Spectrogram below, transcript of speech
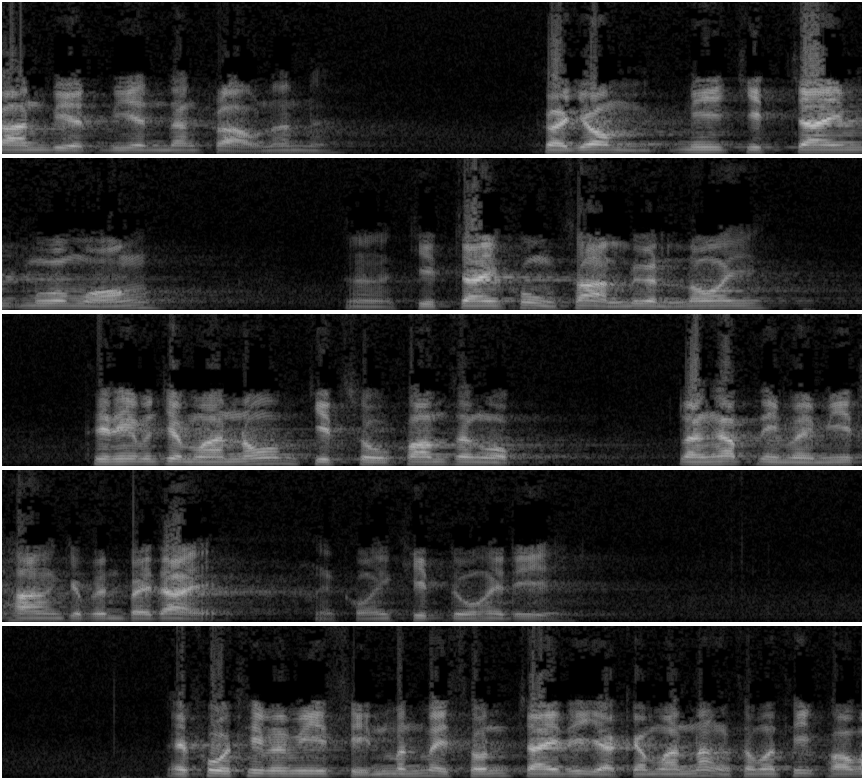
การเบียดเบียนดังกล่าวนั้นนะก็ย่อมมีจิตใจมัวหมองจิตใจฟุ้งซ่านเลื่อนลอย ทีนี้มันจะมาโน้มจิตสู่ความสงบระงับนี่ไม่มีทางจะเป็นไปได้ขอให้คิดดูให้ดีไอ้ผู้ที่ไม่มีศีลมันไม่สนใจที่อยากจะมานั่งสมาธิภาว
